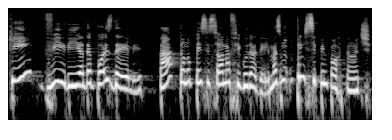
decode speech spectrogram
quem viria depois dele, tá? Então não pense só na figura dele, mas um princípio importante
